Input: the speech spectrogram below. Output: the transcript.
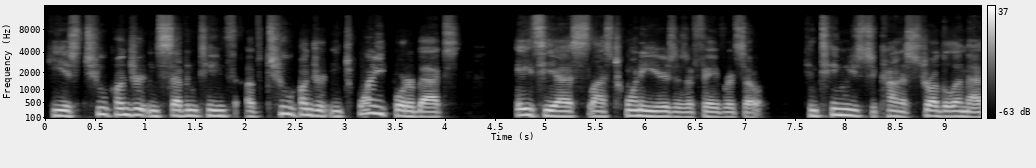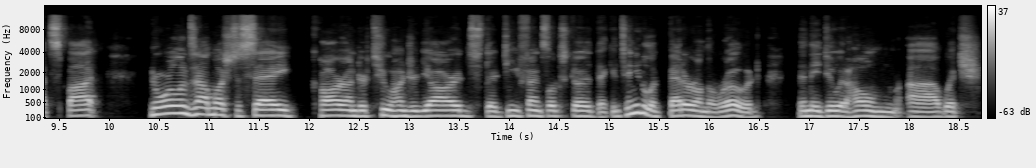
He is 217th of 220 quarterbacks ATS last 20 years as a favorite. So continues to kind of struggle in that spot. New Orleans, not much to say. Carr under 200 yards. Their defense looks good. They continue to look better on the road than they do at home, uh, which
